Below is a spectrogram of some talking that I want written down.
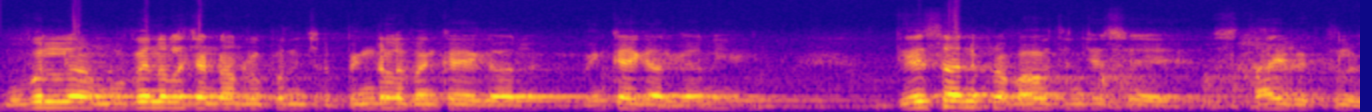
మువ్వెల్ల మువ్వెన్నెల జెండాను రూపొందించిన పింగళ వెంకయ్య గారు వెంకయ్య గారు కానీ దేశాన్ని ప్రభావితం చేసే స్థాయి వ్యక్తులు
